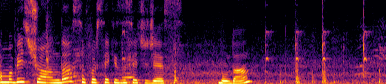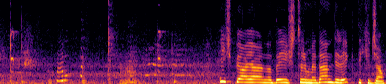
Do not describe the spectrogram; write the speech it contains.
Ama biz şu anda 08'i seçeceğiz buradan. Hiçbir ayarını değiştirmeden direkt dikeceğim.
